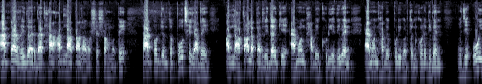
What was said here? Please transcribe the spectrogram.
আপনার হৃদয়ের ব্যথা আল্লাহ তালার অশেষ সহমতে তার পর্যন্ত পৌঁছে যাবে। আল্লাহ তালা তার হৃদয়কে এমনভাবে ঘুরিয়ে দিবেন, এমনভাবে পরিবর্তন করে দিবেন যে ওই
